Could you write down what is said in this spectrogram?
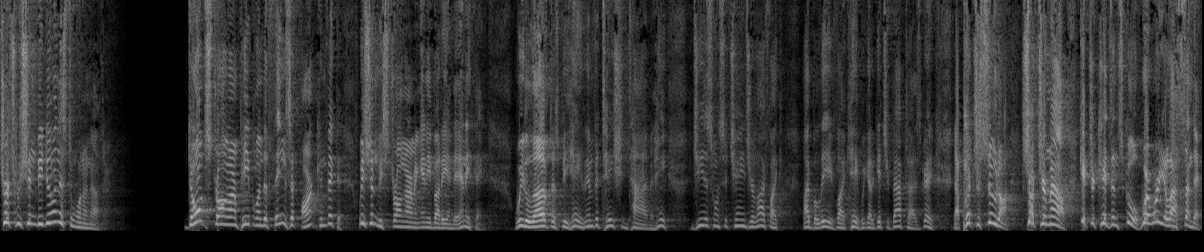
Church, we shouldn't be doing this to one another. Don't strong arm people into things that aren't convicted. We shouldn't be strong arming anybody into anything. We love to be, hey, invitation time, and hey, Jesus wants to change your life. Like, I believe, like, hey, we got to get you baptized. Great. Now put your suit on, shut your mouth, get your kids in school. Where were you last Sunday?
